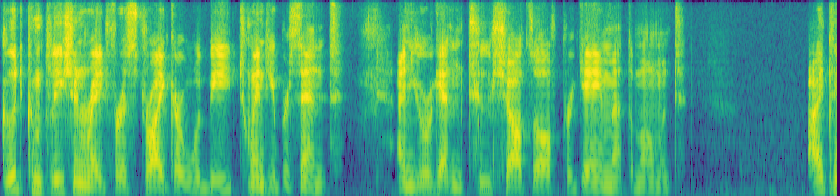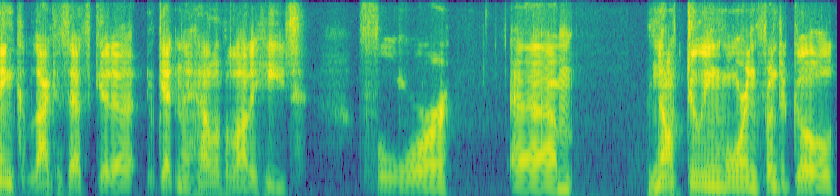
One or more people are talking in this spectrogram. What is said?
good completion rate for a striker would be 20% and you're getting two shots off per game at the moment i think lacazette's get a, getting a hell of a lot of heat for um, not doing more in front of goal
